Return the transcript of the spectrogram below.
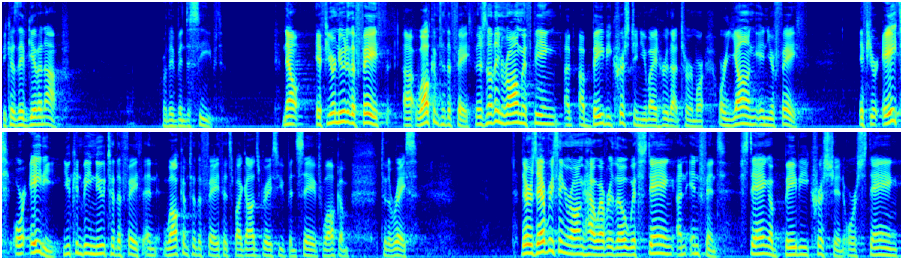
because they've given up or they've been deceived. Now, if you're new to the faith, uh, welcome to the faith. There's nothing wrong with being a, a baby Christian, you might hear that term, or, or young in your faith. If you're eight or 80, you can be new to the faith, and welcome to the faith. It's by God's grace you've been saved. Welcome to the race. There's everything wrong, however, though, with staying an infant, staying a baby Christian, or staying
